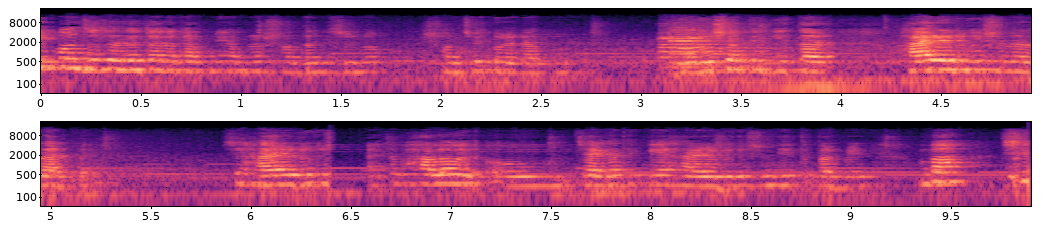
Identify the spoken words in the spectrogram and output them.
এই পঞ্চাশ হাজার টাকাটা আপনি আপনার সন্তানের জন্য সঞ্চয় করে রাখুন। ভবিষ্যতে কি তার হায়ার এডুকেশনে লাগবে। সে হায়ার এডুকেশন একটা ভালো জায়গা থেকে হায়ার এডুকেশন নিতে পারবে। বা সে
